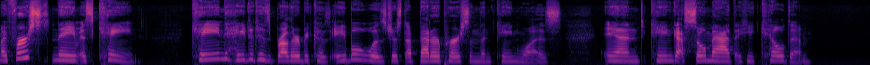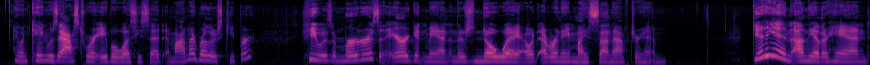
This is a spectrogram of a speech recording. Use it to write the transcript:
My first name is Cain. Cain hated his brother because Abel was just a better person than Cain was. And Cain got so mad that he killed him. And when Cain was asked where Abel was, he said, Am I my brother's keeper? He was a murderous and arrogant man, and there's no way I would ever name my son after him. Gideon, on the other hand,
